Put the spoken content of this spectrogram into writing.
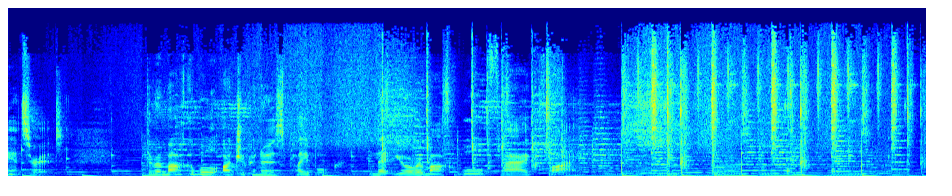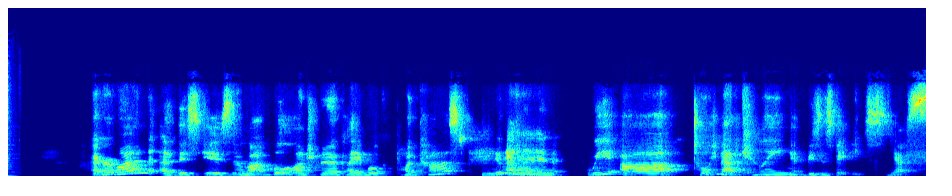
answer it. The Remarkable Entrepreneur's Playbook. Let your remarkable flag fly. Uh, this is the Remarkable Entrepreneur Playbook podcast. And we are talking about killing business babies. Yes,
